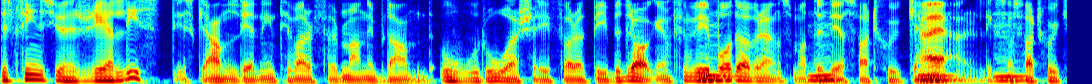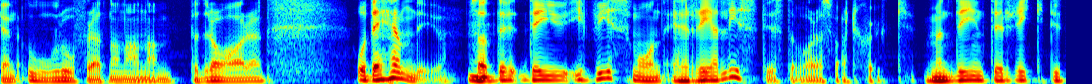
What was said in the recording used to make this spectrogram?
det finns ju en realistisk anledning till varför man ibland oroar sig för att bli bedragen. För vi är Mm. båda överens om att det är Mm. det svartsjuka Mm. är. Liksom, Mm. Svartsjuka är en oro för att någon annan bedrar en. Och det händer ju. Så Mm. att det, det är ju i viss mån realistiskt att vara svartsjuk. Men det är inte riktigt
